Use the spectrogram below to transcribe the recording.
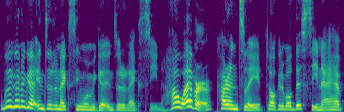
We're gonna get into the next scene when we get into the next scene. However, currently, talking about this scene, I have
